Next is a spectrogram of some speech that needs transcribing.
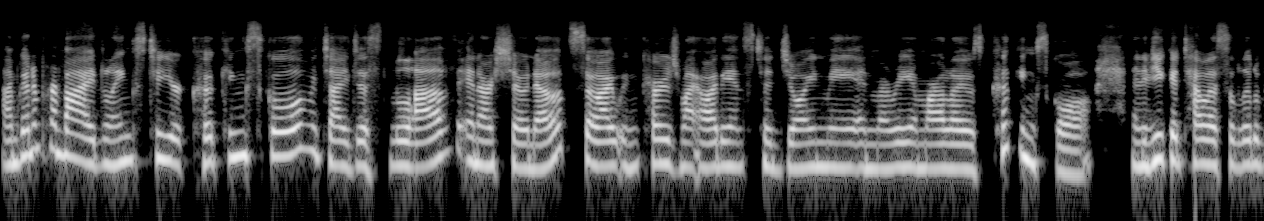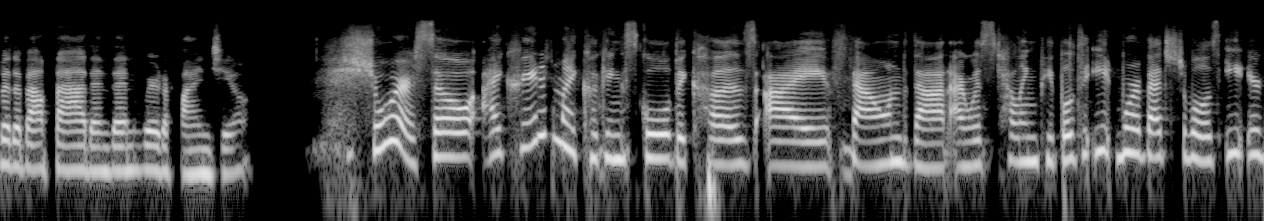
I'm going to provide links to your cooking school, which I just love in our show notes. So I encourage my audience to join me in Maria Marlowe's cooking school. And if you could tell us a little bit about that and then where to find you. Sure. So I created my cooking school because I mm. found that I was telling people to eat more vegetables, eat your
